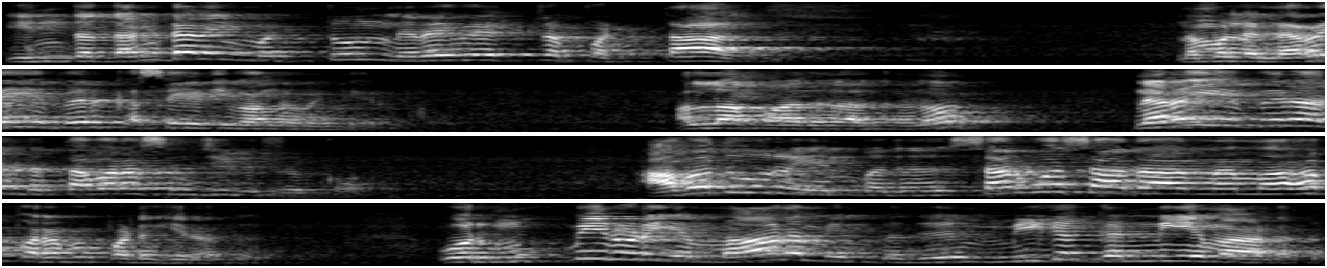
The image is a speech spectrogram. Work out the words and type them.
இந்த தண்டனை மட்டும் நிறைவேற்றப்பட்டால் நம்மள நிறைய பேர் கசையடி வாங்க வேண்டியிருக்கும். அல்லாஹ் பாதுகாக்கணும். நிறைய பேர் அந்த தவறை செஞ்சுக்கிட்டு இருக்கோம். அவதூறு என்பது சர்வசாதாரணமாக பரப்பப்படுகிறது. ஒரு முக்மீனுடைய மானம் என்பது மிக கண்ணியமானது.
